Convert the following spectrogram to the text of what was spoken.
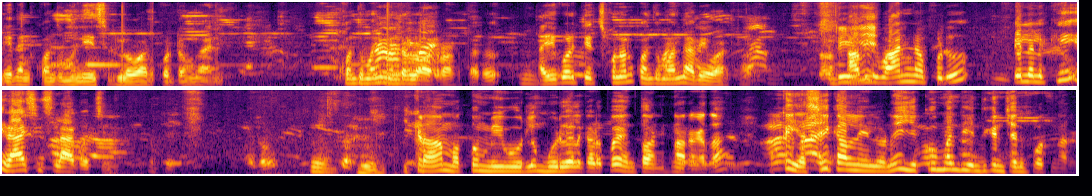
లేదంటే కొంతమంది ఏసులో వాడుకోవటం కానీ కొంతమంది మినరల్ వాటర్ వాడతారు. అవి కూడా తెచ్చుకున్నారు కొంతమంది అవే వాడతారు. అవి వాడినప్పుడు పిల్లలకి ర్యాషెస్ లాగా వచ్చింది. ఇక్కడ మొత్తం మీ ఊర్లో మూడు వేల గడప ఎంతో అంటున్నారు కదా. ఒక ఎస్సీ కాలనీలోనే ఎక్కువ మంది ఎందుకని చనిపోతున్నారు?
